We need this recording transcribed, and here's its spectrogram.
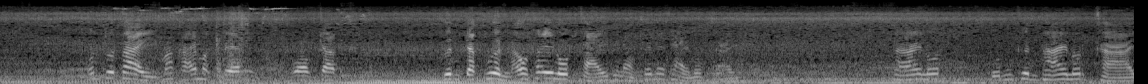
ำฝนตัวไทยมาขายหมักแดงออกจากขึ้นจากพื้นเอาใช้รถขายพี่น้องใช้ไม่ถ่ายรถขายท้ายรถขนขึ้นท้ายรถขาย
